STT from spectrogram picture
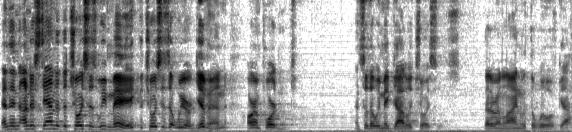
And then understand that the choices we make, the choices that we are given, are important. And so that we make godly choices that are in line with the will of God.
